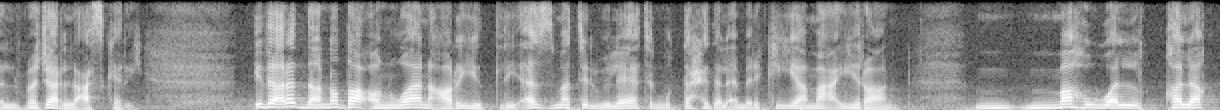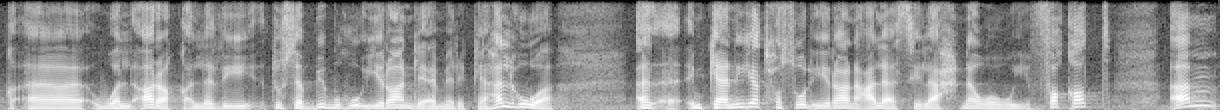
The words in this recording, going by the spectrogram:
المجال العسكري. إذا أردنا أن نضع عنوان عريض لأزمة الولايات المتحدة الأمريكية مع إيران ما هو القلق آه، والأرق الذي تسببه إيران لأمريكا؟ هل هو آه، إمكانية حصول إيران على سلاح نووي فقط أم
